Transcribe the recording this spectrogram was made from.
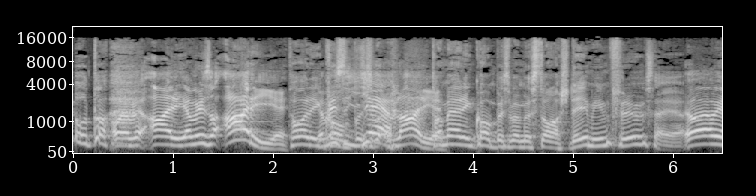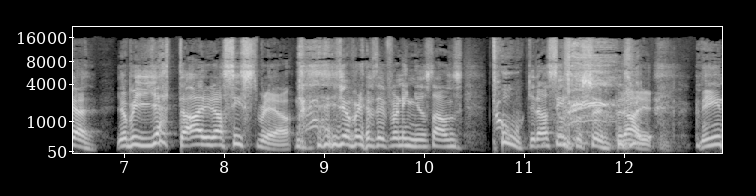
Och ta, Och jag blir arg. Jag blir så arg! ta din Jag blir så kompis jävla med, arg. Ta med din kompis med mustasch. Det är min fru, säger jag. Ja, jag vet. Jag blir jättearg rasist blev jag. Jag blev typ från ingenstans tokrasist och superarg. Det är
